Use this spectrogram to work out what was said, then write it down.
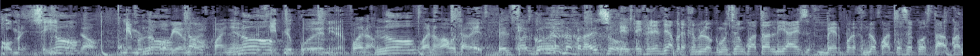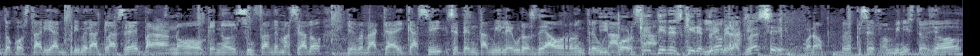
Hombre, sí. No. No. Miembros No. del gobierno No. de España, No. en principio, pueden ir en Bueno, No. bueno, vamos a ver. El Falcon no está para eso. La diferencia, por ejemplo, lo que hemos hecho en cuatro al día es ver, por ejemplo, cuánto se costa, cuánto costaría en primera clase para no que no sufran demasiado. Y es verdad que hay casi 70.000 euros de ahorro entre ¿Y una por cosa qué tienes que ir en y primera otra. clase? Bueno, pero qué sé, son ministros. Yo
